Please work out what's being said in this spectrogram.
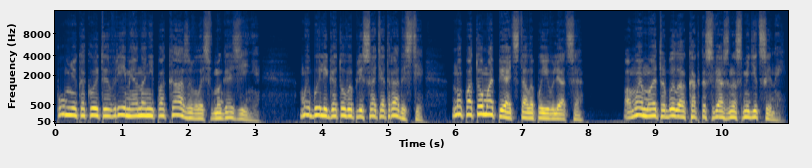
«Помню, какое-то время она не показывалась в магазине. Мы были готовы плясать от радости, но потом опять стала появляться. По-моему, это было как-то связано с медициной».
